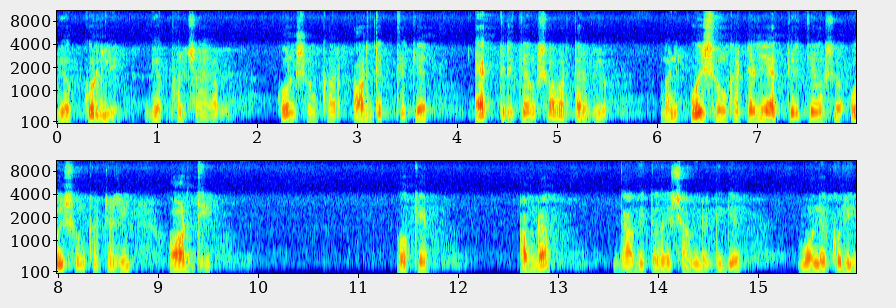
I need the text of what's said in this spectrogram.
বিয়োগ করলে বিয়োগফল ছয় হবে? কোন সংখ্যার অর্ধেক থেকে এক তৃতীয়াংশ আবার তার বিয়োগ? মানে ওই সংখ্যাটারই এক তৃতীয়াংশ, ওই সংখ্যাটারই অর্ধেক। ওকে? আমরা ধাবিত হয়ে সামনের দিকে মনে করি।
